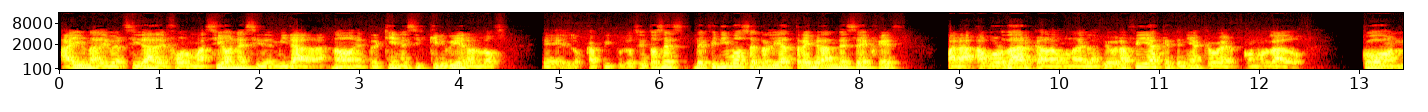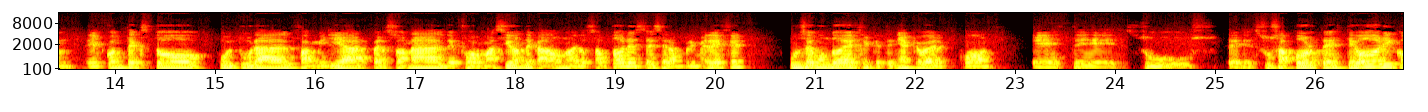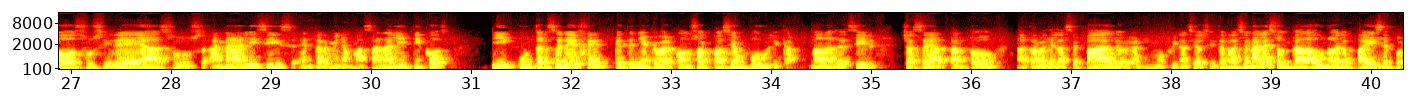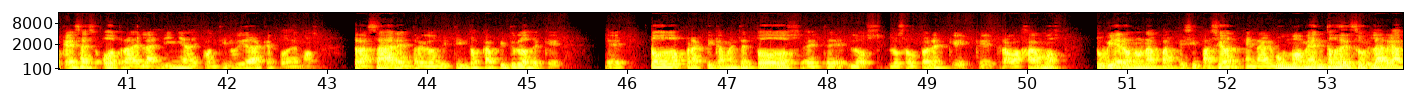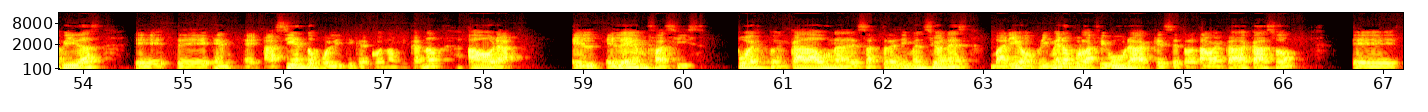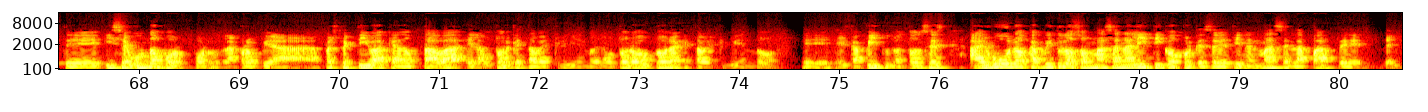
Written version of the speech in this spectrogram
hay una diversidad de formaciones y de miradas, ¿no? Entre quienes escribieron los, eh, los capítulos. Y entonces definimos en realidad tres grandes ejes para abordar cada una de las biografías, que tenía que ver, con un lado, con el contexto cultural, familiar, personal, de formación de cada uno de los autores, ese era un primer eje un segundo eje que tenía que ver con este, sus, eh, sus aportes teóricos, sus ideas, sus análisis en términos más analíticos, y un tercer eje que tenía que ver con su actuación pública, ¿no? Es decir, ya sea tanto a través de la CEPAL, de organismos financieros internacionales o en cada uno de los países, porque esa es otra de las líneas de continuidad que podemos trazar entre los distintos capítulos de que eh, todos, prácticamente todos este, los, los, autores que, que, trabajamos tuvieron una participación en algún momento de sus largas vidas este, eh, haciendo política económica. ¿no? Ahora, el, énfasis puesto en cada una de esas tres dimensiones varió, primero por la figura que se trataba en cada caso, este, y segundo por, por, la propia perspectiva que adoptaba el autor que estaba escribiendo, el autor o autora que estaba escribiendo eh, el capítulo. Entonces, algunos capítulos son más analíticos porque se detienen más en la parte de,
